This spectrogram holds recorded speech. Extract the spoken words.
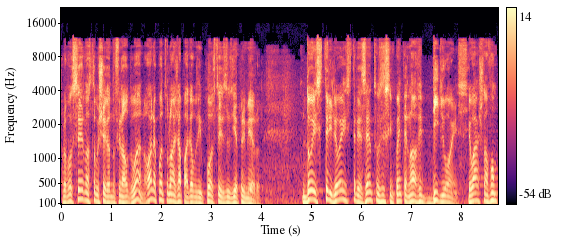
para você. Nós estamos chegando no final do ano. Olha quanto nós já pagamos de imposto desde o dia primeiro. 2 trilhões 359 bilhões. Eu acho que nós vamos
